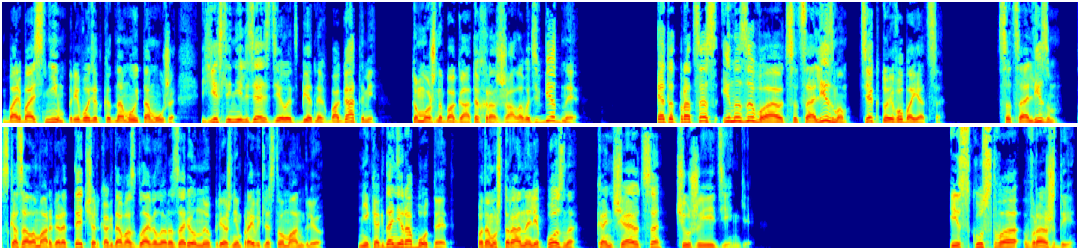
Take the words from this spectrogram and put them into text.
Борьба с ним приводит к одному и тому же. Если нельзя сделать бедных богатыми, то можно богатых разжаловать в бедные. Этот процесс и называют социализмом те, кто его боятся. Социализм, сказала Маргарет Тэтчер, когда возглавила разоренную прежним правительством Англию, никогда не работает, потому что рано или поздно кончаются чужие деньги. Искусство вражды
